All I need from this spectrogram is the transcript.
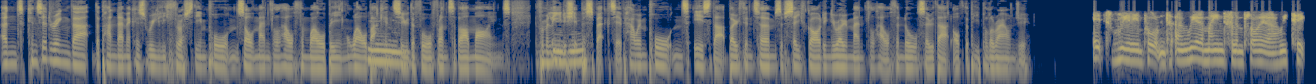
And considering that the pandemic has really thrust the importance of mental health and well-being well back mm. into the forefront of our minds, from a leadership mm-hmm. perspective, how important is that, both in terms of safeguarding your own mental health and also that of the people around you? It's really important. And we're a mindful employer. We take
